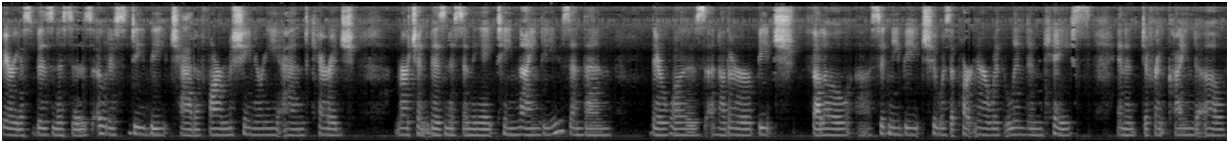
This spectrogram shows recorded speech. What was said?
various businesses. Otis DB Beach had a farm machinery and carriage merchant business in the 1890s, and then there was another beach fellow, uh, Sidney Beach, who was a partner with Lyndon Case in a different kind of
